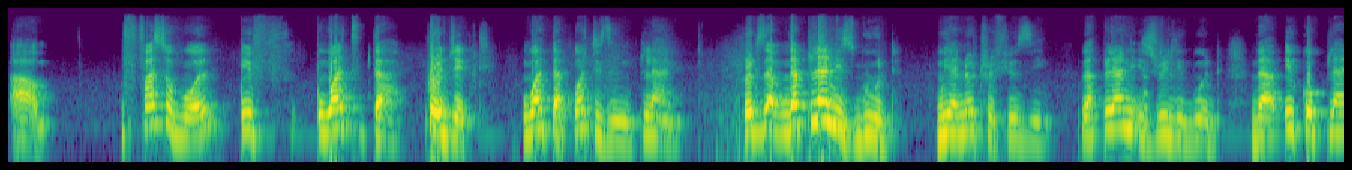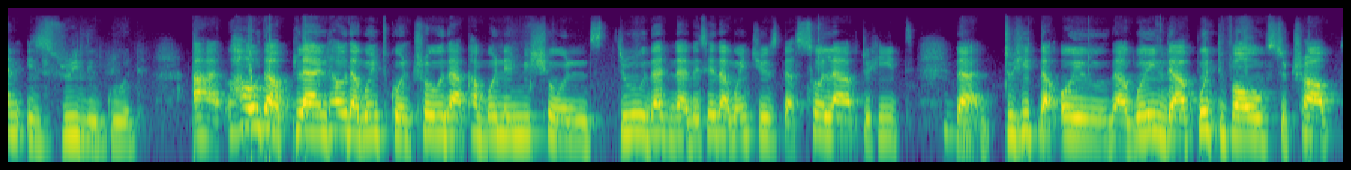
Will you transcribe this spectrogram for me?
Um, first of all, if what the project, what the what is in the plan, for example, the plan is good. We are not refusing. The plan is really good. The EACOP plan is really good. Uh, how they're planned, how they're going to control the carbon emissions through that, that they say they're going to use the solar to heat the to heat the oil. They're going, they have put valves to trap.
